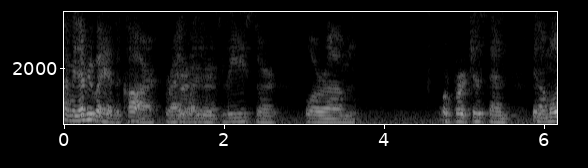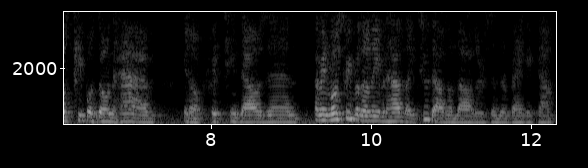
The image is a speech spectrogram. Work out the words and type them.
I mean, everybody has a car, right? Right, Whether right. it's leased or, or, um, or purchased. And, you know, most people don't have, you know, 15,000. I mean, most people don't even have like $2,000 in their bank account,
